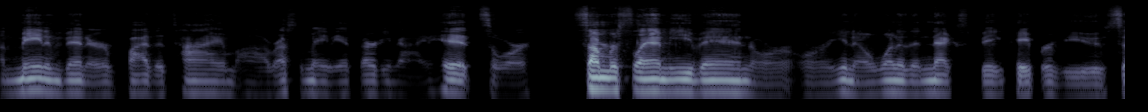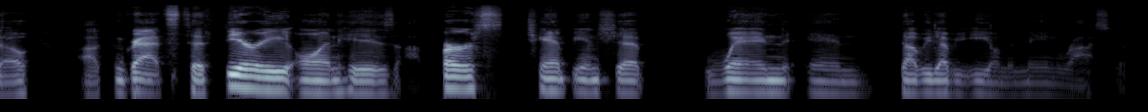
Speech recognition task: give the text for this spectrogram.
a main eventer by the time uh, WrestleMania 39 hits, or SummerSlam, even, or or you know one of the next big pay per views. So, uh, congrats to Theory on his uh, first championship win in WWE on the main roster.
